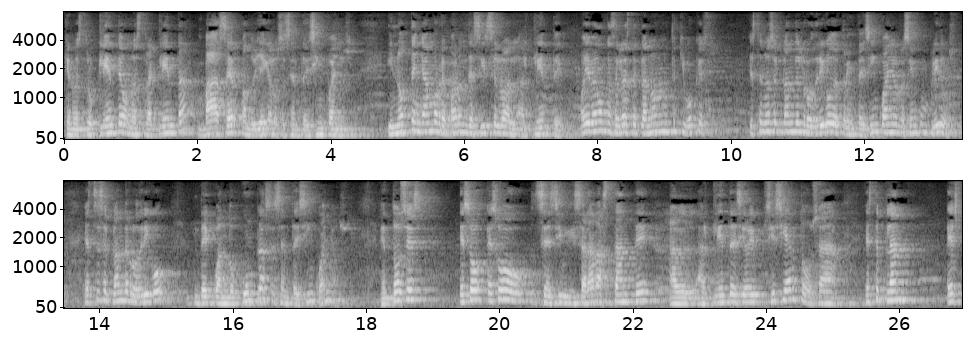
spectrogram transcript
que nuestro cliente o nuestra clienta va a hacer cuando llegue a los 65 años. Y no tengamos reparo en decírselo al, cliente, oye, vengo a cancelar este plan, no, no, no te equivoques. Este no es el plan del Rodrigo de 35 años recién cumplidos. Este es el plan de Rodrigo de cuando cumpla 65 años. Entonces, eso, eso sensibilizará bastante al, al cliente decir, oye, sí es cierto, o sea, este plan es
